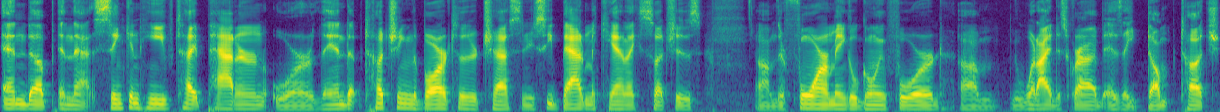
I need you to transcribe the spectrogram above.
end up in that sink and heave type pattern or they end up touching the bar to their chest and you see bad mechanics such as um, their forearm angle going forward um, what i describe as a dump touch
